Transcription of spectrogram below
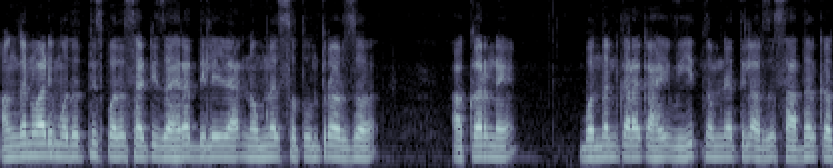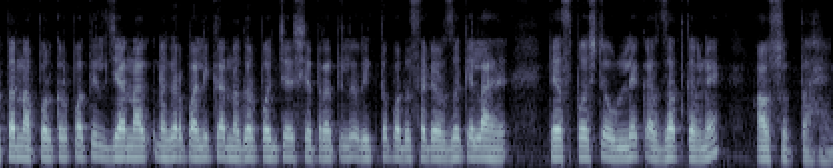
अंगणवाडी मदतनीस पदासाठी जाहिरात दिलेल्या नमुन्यात स्वतंत्र अर्ज आकारणे बंधनकारक आहे. विहित नमुन्यातील अर्ज सादर करताना प्रकल्पातील ज्या ना नगरपालिका नगरपंचायत क्षेत्रातील रिक्त पदासाठी अर्ज केला आहे त्या स्पष्ट उल्लेख अर्जात करणे आवश्यकता आहे.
